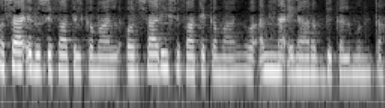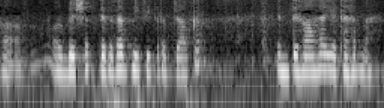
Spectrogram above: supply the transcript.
وسائر صفات الکمال اور ساری صفات کمال و ان الا رب کل منتہا اور بے شک تیرے رب ہی کی طرف جا کر انتہا ہے یا ٹھہرنا ہے۔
